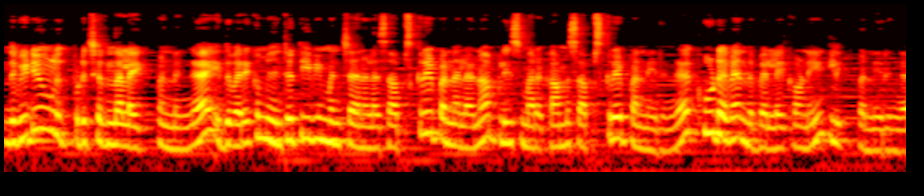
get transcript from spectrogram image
இந்த வீடியோ உங்களுக்கு பிடிச்சிருந்தா லைக் பண்ணுங்கள் இது வரைக்கும் இந்த டிவி மன் சேனலை சப்ஸ்கிரைப் பண்ணலைன்னா ப்ளீஸ் மறக்காமல் சப்ஸ்கிரைப் பண்ணிடுங்க கூடவே அந்த பெல் ஐக்கானையும் கிளிக் பண்ணிடுங்க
